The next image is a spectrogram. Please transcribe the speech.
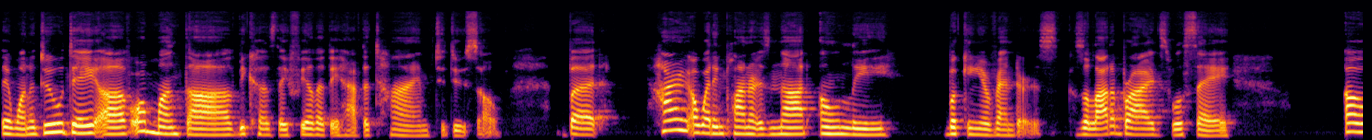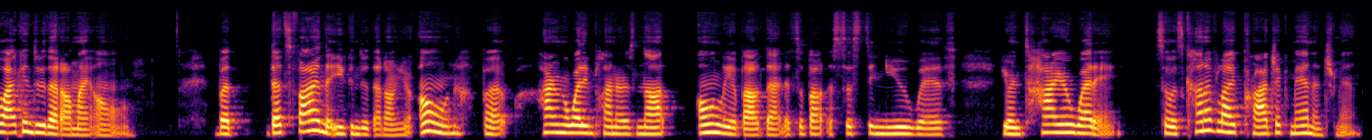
they want to do a day of or month of because they feel that they have the time to do so. But hiring a wedding planner is not only booking your vendors, because a lot of brides will say, Oh, I can do that on my own. But that's fine that you can do that on your own, but hiring a wedding planner is not only about that, it's about assisting you with your entire wedding. So it's kind of like project management.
